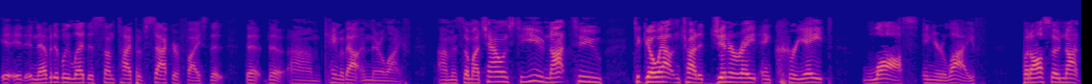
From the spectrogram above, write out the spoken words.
it, it inevitably led to some type of sacrifice that that, that um, came about in their life. Um, and so my challenge to you, not to to go out and try to generate and create loss in your life, but also not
